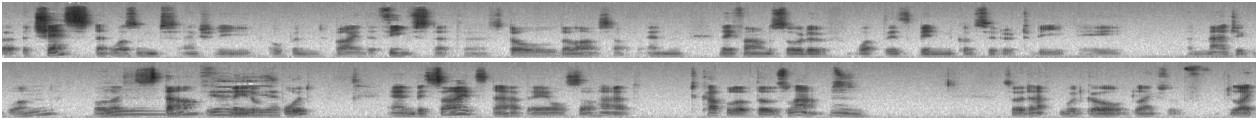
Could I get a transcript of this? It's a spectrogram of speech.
uh, a chest that wasn't actually opened by the thieves that uh, stole the lot of stuff, and they found a sort of what has been considered to be a a magic wand or like a Mm. staff Yeah, made yeah, of yeah. wood. And besides that, they also had a couple of those lamps. Mm. So that would go like sort of like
